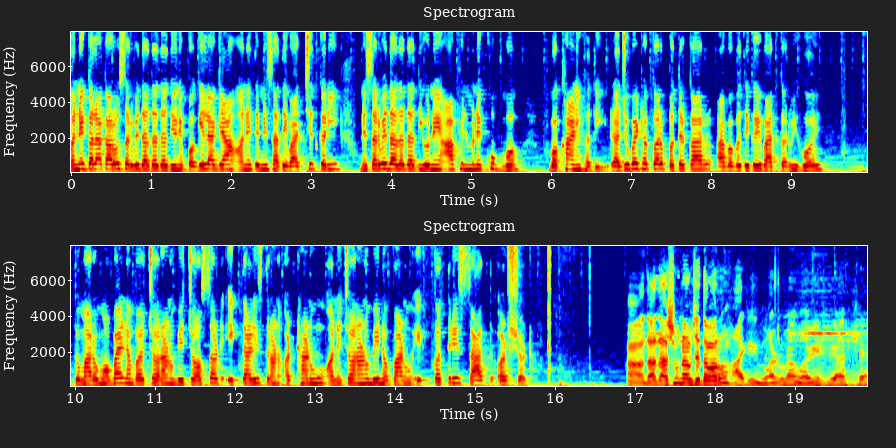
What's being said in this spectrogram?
બંને કલાકારો સર્વે દાદા દાદીઓને પગે લાગ્યા અને તેમની સાથે વાતચીત કરી અને સર્વે દાદા દાદીઓને આ ફિલ્મને ખૂબ વખાણી હતી. રાજુભાઈ ઠક્કર, પત્રકાર, આ બાબતે કઈ વાત કરવી હોય તો મારો મોબાઈલ નંબર ચોરાણું બે ચોસઠ એકતાળીસ ત્રણ અઠ્ઠાણું અને ચોરાણું બે નવ્વાણું એકત્રીસ સાત અડસઠ. હા દાદા શું નામ છે તમારું? હાજી મારું નામ હરીશ વ્યાસ છે.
